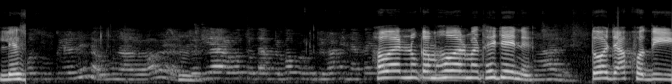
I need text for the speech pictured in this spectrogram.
લેઝ બસ ઉકલે નહીં ને ઉનાળો આવે. જો જ્યારે હોતો તો આપણે બપોર સુધી વાહિંદા કરી સવારનું કામ સવારમાં થઈ જાય ને તો જ આખો દી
